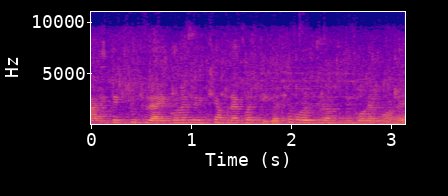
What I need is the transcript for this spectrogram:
বাড়িতে একটু ট্রাই করে দেখি, আমরা একবার জিজ্ঞাসা করেছিলাম কী করে করে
